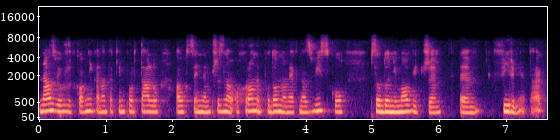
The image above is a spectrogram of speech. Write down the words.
nazwie użytkownika na takim portalu aukcyjnym przyznał ochronę podobną jak nazwisku, pseudonimowi czy firmie, tak?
